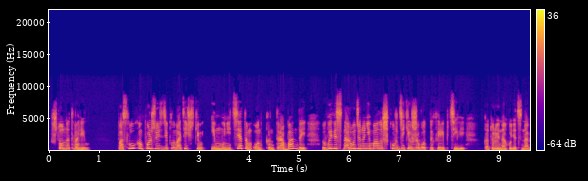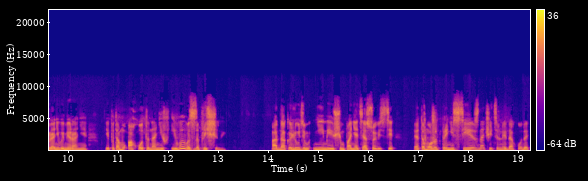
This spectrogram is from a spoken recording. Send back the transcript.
Что он натворил? По слухам, пользуясь дипломатическим иммунитетом, он контрабандой вывез на родину немало шкур диких животных и рептилий, которые находятся на грани вымирания, и потому охота на них и вывоз запрещены. Однако людям, не имеющим понятия о совести, это может принести значительные доходы,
